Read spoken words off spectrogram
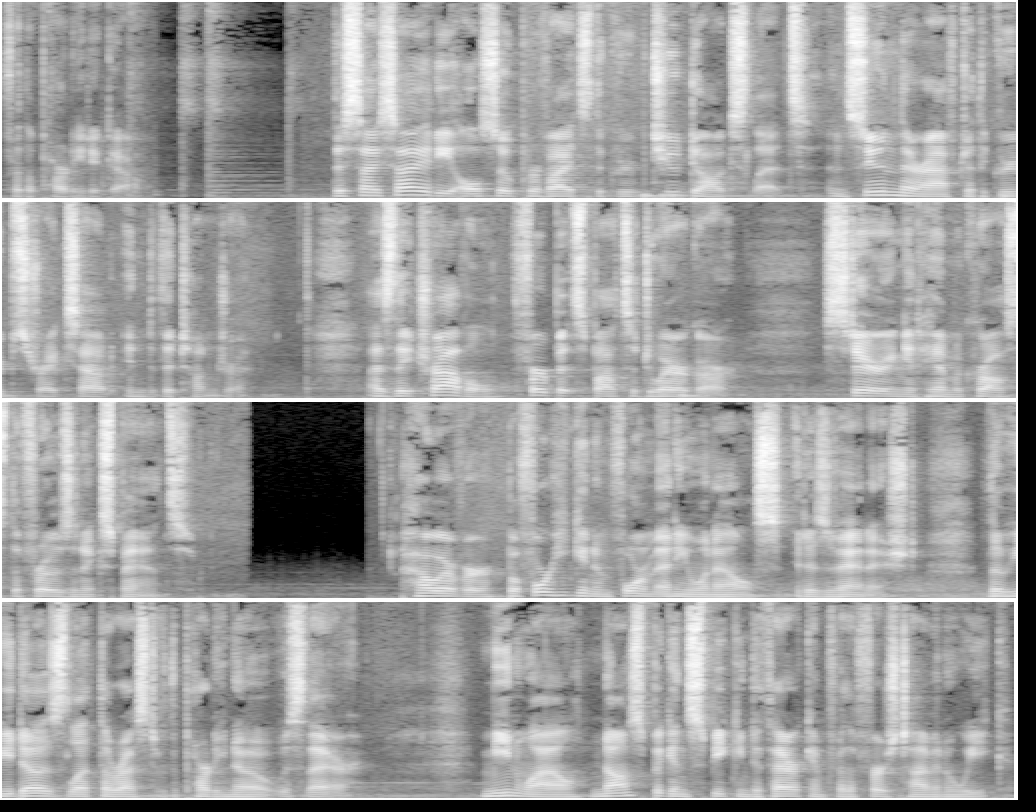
for the party to go. The Society also provides the group two dog sleds, and soon thereafter the group strikes out into the tundra. As they travel, Furpit spots a Duergar, staring at him across the frozen expanse. However, before he can inform anyone else, it has vanished, though he does let the rest of the party know it was there. Meanwhile, Nos begins speaking to Therakin for the first time in a week,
